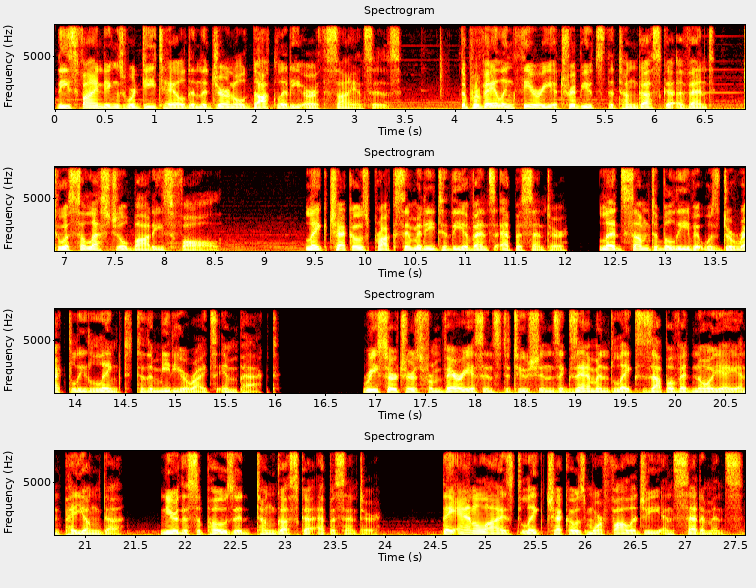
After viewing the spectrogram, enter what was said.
These findings were detailed in the journal Doklady Earth Sciences. The prevailing theory attributes the Tunguska event to a celestial body's fall. Lake Cheko's proximity to the event's epicenter led some to believe it was directly linked to the meteorite's impact. Researchers from various institutions examined Lakes Zapovednoye and Peyungda near the supposed Tunguska epicenter. They analyzed Lake Cheko's morphology and sediments,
